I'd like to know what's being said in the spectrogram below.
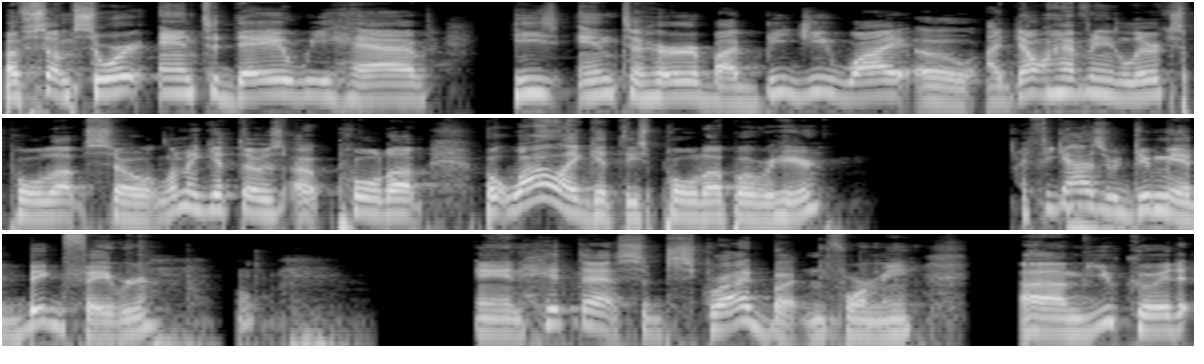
of some sort. And today we have He's Into Her by BGYO. I don't have any lyrics pulled up, so let me get those up, pulled up. But while I get these pulled up over here, if you guys would do me a big favor and hit that subscribe button for me, um, you could.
